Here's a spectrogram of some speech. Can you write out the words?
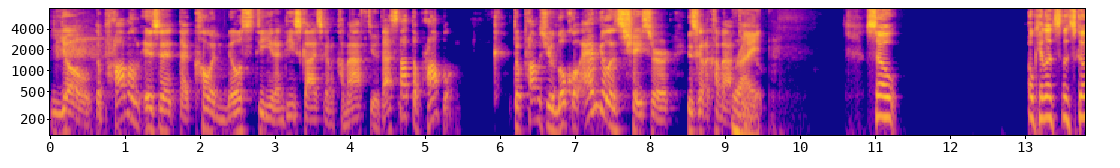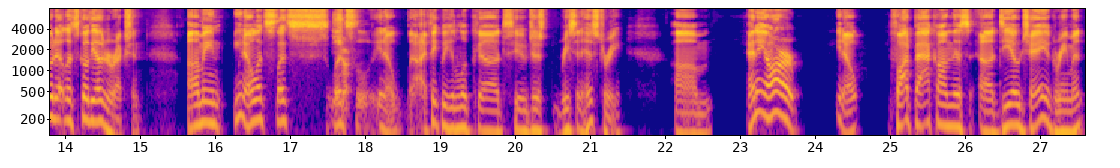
yo the problem isn't that cohen milstein and these guys are going to come after you that's not the problem the problem is your local ambulance chaser is going to come after Right. you So okay, let's let's go to let's go the other direction. I mean, you know, let's let's let's you know, I think we can look uh, to just recent history. Um, NAR, you know, fought back on this uh, DOJ agreement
